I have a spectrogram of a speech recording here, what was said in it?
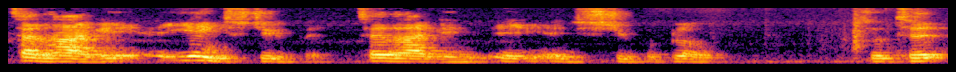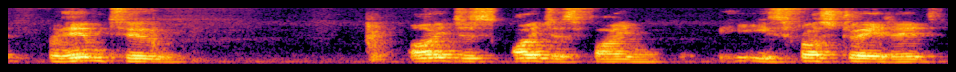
Ten Hag, he, ain't stupid. Ten Hag ain't, ain't a stupid bloke. So to for him to, I just I just find he's frustrated.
